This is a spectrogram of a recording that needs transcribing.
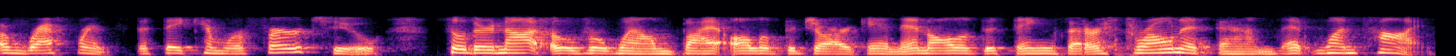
a reference that they can refer to so they're not overwhelmed by all of the jargon and all of the things that are thrown at them at one time.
